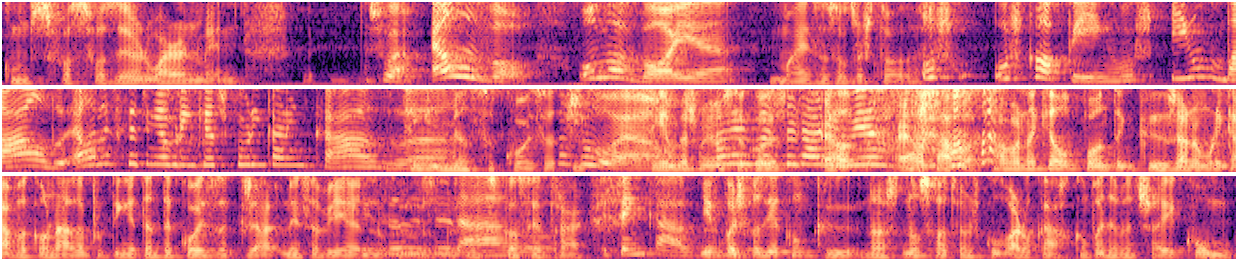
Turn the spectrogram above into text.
como se fosse fazer o Iron Man, João, ela levou uma boia, mais as outras todas. os, os copinhos e um balde. Ela nem sequer tinha brinquedos para brincar em casa. Tinha imensa coisa. Mas, João, tinha mesmo imensa coisa. Ela estava naquele ponto em que já não brincava com nada porque tinha tanta coisa que já nem sabia no, no- no se concentrar. Isso é em casa. E depois fazia com que nós não só tivemos que levar o carro completamente cheio, como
